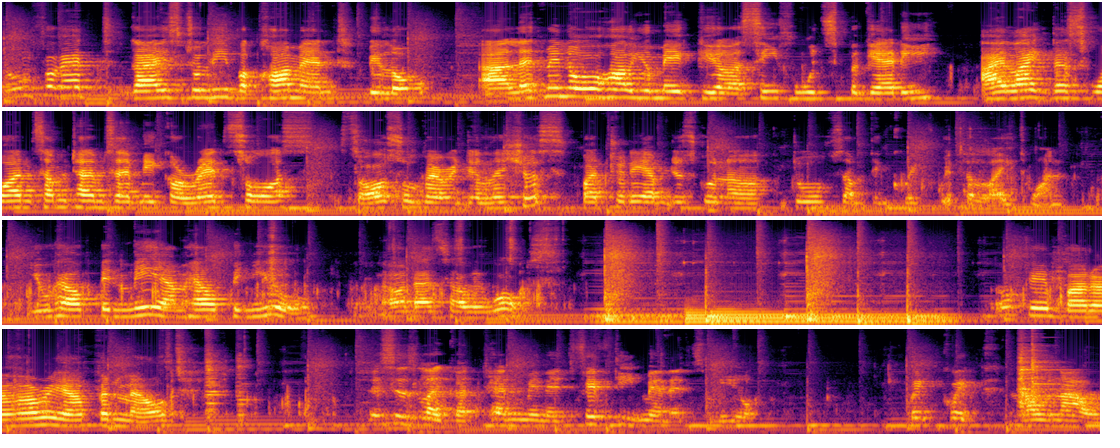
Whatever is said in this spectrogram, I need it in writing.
Don't forget guys to leave a comment below. Uh, let me know how you make your seafood spaghetti I like this one. Sometimes I make a red sauce. It's also very delicious. But today I'm just gonna do something quick with a light one. You helping me, I'm helping you. Oh, that's how it works. Okay, butter, hurry up and melt. This is like a 10 minute, 15 minutes meal. Quick, quick, now, now.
